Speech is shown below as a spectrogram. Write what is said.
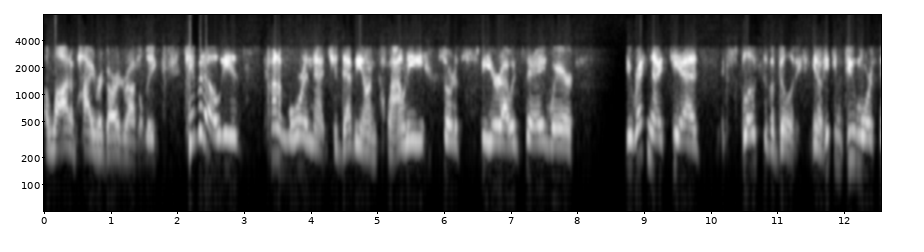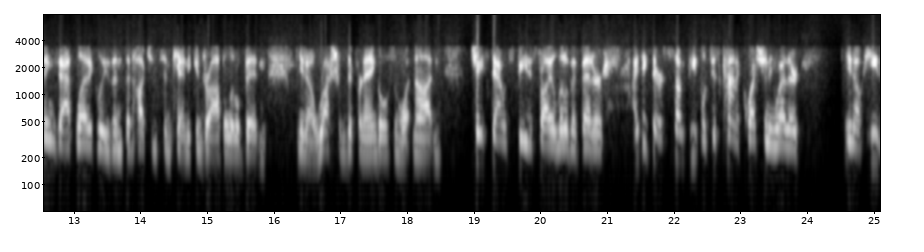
a lot of high regard around the league. Thibodeaux is kind of more in that Jadeveon Clowney sort of sphere, I would say, where you recognize he has explosive ability. You know, he can do more things athletically than, than Hutchinson can. He can drop a little bit and, you know, rush from different angles and whatnot. And chase down speed is probably a little bit better. I think there are some people just kind of questioning whether, you know, he's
